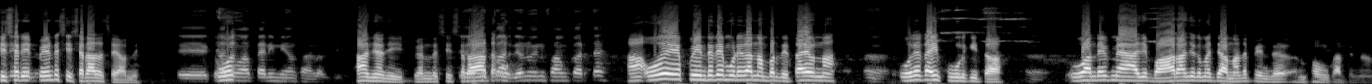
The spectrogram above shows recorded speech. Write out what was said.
ਸਿਸਰੇ ਪਿੰਡ? ਸਿਸਰਾ ਦੱਸਿਆ ਉਹਨੇ। ਤੇ ਕਦੋਂ ਆ ਪੈਰੀ ਮੀਆਂ ਖਾਨ ਲੱਗਦੀ? ਹਾਂਜੀ ਹਾਂਜੀ ਪਿੰਡ ਸਿਸਰਾ ਤੇ ਘਰਦਿਆਂ ਨੂੰ ਇਨਫਾਰਮ ਕਰਤਾ? ਹੈ ਉਹ ਇਹ ਪਿੰਡ ਦੇ ਮੁੰਡੇ ਦਾ ਨੰਬਰ ਦਿੱਤਾ ਹੈ ਉਹਨਾਂ। ਉਹਦੇ ਤਾਂ ਹੀ ਫੋਨ ਕੀਤਾ। ਉਹ ਆਂਦੇ ਵੀ ਮੈਂ ਅਜੇ ਬਾਹਰ ਆ ਜਦੋਂ ਮੈਂ ਜਾਣਾ ਤੇ ਪਿੰਡ ਇਨਫੋਰਮ ਕਰ ਦਿੰਦਾ।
